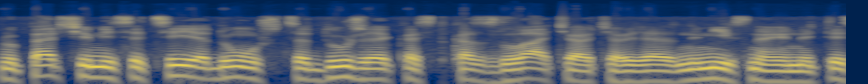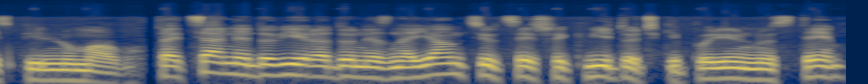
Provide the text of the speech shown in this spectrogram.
Ну, перші місяці я думав, що це дуже якась така зла тьотя, я не міг з нею знайти спільну мову. Та ця недовіра до незнайомців це ще квіточки порівняно з тим,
